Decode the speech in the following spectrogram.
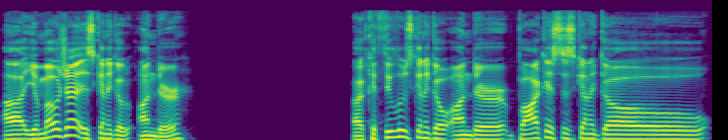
Uh Yemoja is gonna go under. Uh Cthulhu's gonna go under. Bacchus is gonna go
